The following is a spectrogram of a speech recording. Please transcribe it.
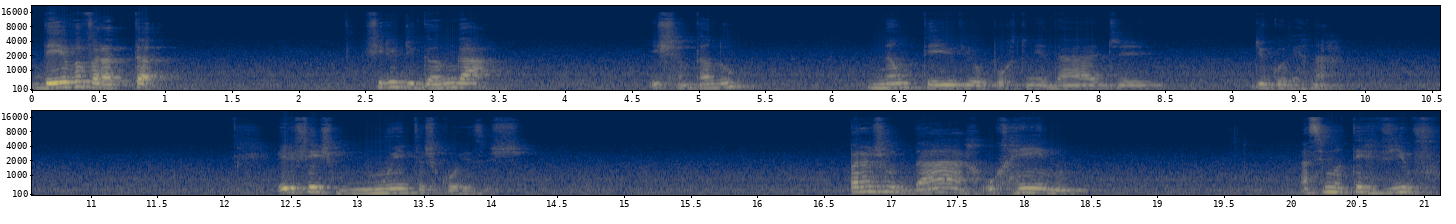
Devavrata, filho de Ganga, e Shantanu não teve oportunidade de governar. Ele fez muitas coisas para ajudar o reino a se manter vivo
